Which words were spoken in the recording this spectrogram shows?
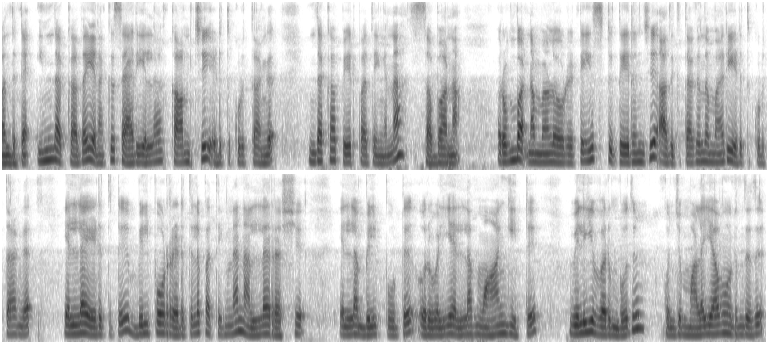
வந்துட்டேன். இந்த அக்கா தான் எனக்கு சாரியெல்லாம் எல்லாம் காமிச்சு எடுத்து கொடுத்தாங்க. இந்த அக்கா பேர் பார்த்திங்கன்னா சபானா. ரொம்ப நம்மளோட டேஸ்ட்டு தெரிஞ்சு அதுக்கு தகுந்த மாதிரி எடுத்து கொடுத்தாங்க. எல்லாம் எடுத்துகிட்டு பில் போடுற இடத்துல பார்த்திங்கன்னா நல்ல ரஷ்ஷு எல்லாம் பில் போட்டு ஒரு வழியாக எல்லாம் வாங்கிட்டு வெளியே வரும்போது கொஞ்சம் மழையாகவும் இருந்தது.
